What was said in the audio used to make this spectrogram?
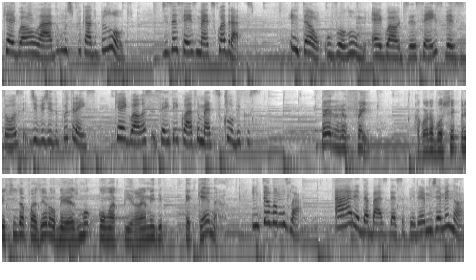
que é igual a um lado multiplicado pelo outro, 16 metros quadrados. Então, o volume é igual a 16 vezes 12 dividido por 3, que é igual a 64 metros cúbicos. Perfeito. Agora você precisa fazer o mesmo com a pirâmide pequena. Então vamos lá. A área da base dessa pirâmide é menor,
